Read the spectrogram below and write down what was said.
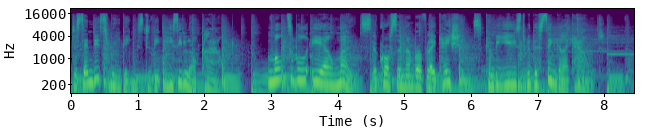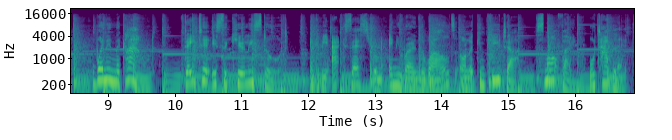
to send its readings to the EasyLog cloud. Multiple EL-MOTEs across a number of locations can be used with a single account. When in the cloud, data is securely stored and can be accessed from anywhere in the world on a computer, smartphone, or tablet.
